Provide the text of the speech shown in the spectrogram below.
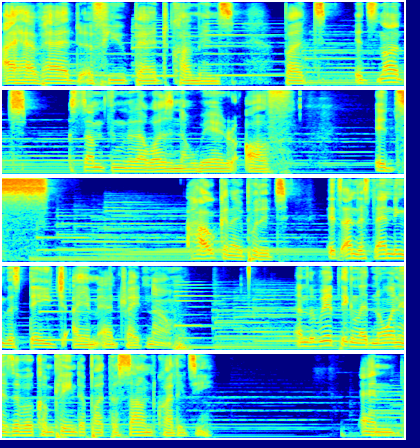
I have had a few bad comments, but it's not something that I wasn't aware of. It's how can I put it? It's understanding the stage I am at right now. And the weird thing that no one has ever complained about the sound quality. And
